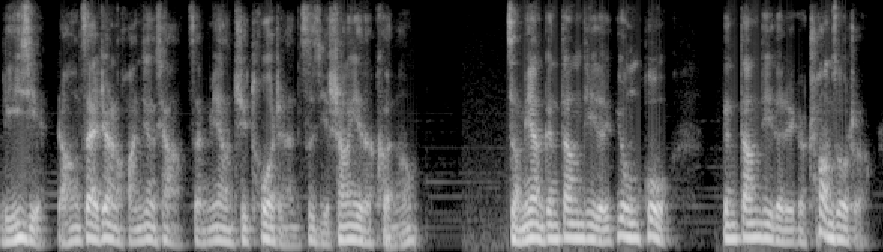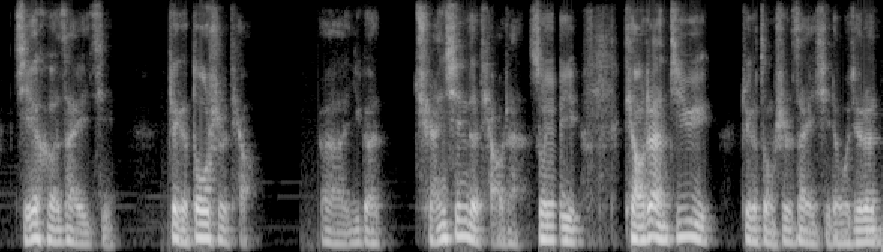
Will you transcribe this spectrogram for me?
理解，然后在这样的环境下，怎么样去拓展自己商业的可能？怎么样跟当地的用户、跟当地的这个创作者结合在一起？这个都是挑，呃，一个全新的挑战。所以，挑战机遇。这个总是在一起的。我觉得，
